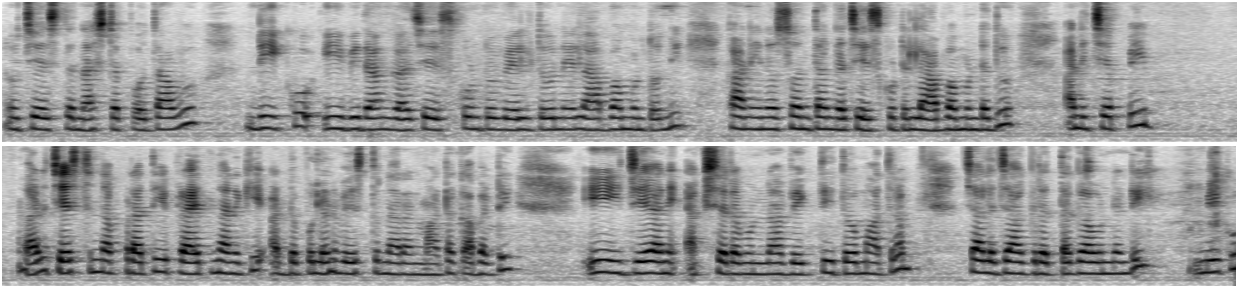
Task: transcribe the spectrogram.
నువ్వు చేస్తే నష్టపోతావు నీకు ఈ విధంగా చేసుకుంటూ వెళ్తూనే లాభం ఉంటుంది కానీ నువ్వు సొంతంగా చేసుకుంటే లాభం ఉండదు అని చెప్పి వారు చేస్తున్న ప్రతి ప్రయత్నానికి అడ్డుపుల్లను వేస్తున్నారనమాట కాబట్టి ఈ జే అనే అక్షరం ఉన్న వ్యక్తితో మాత్రం చాలా జాగ్రత్తగా ఉండండి. మీకు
